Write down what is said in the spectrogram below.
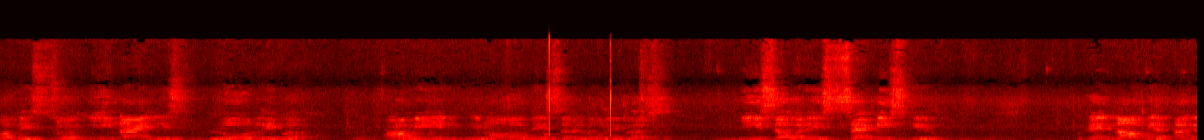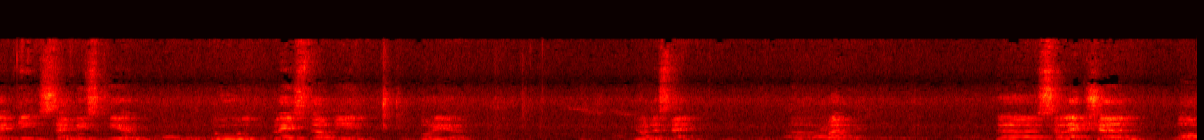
all these. So E9 is low labor, farming, you know, all these uh, low labors. E7 is semi-skilled. Okay, now we are targeting semi-skilled to place them in Korea. You understand? Uh, but the selection of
